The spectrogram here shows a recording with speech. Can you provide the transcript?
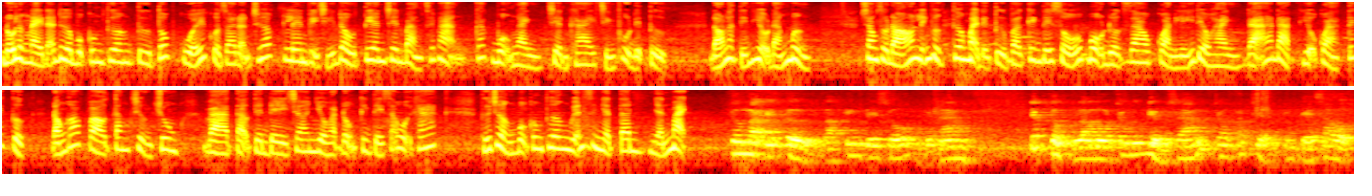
Nỗ lực này đã đưa Bộ Công Thương từ top cuối của giai đoạn trước lên vị trí đầu tiên trên bảng xếp hạng các bộ ngành triển khai chính phủ điện tử. Đó là tín hiệu đáng mừng. Trong số đó, lĩnh vực thương mại điện tử và kinh tế số Bộ được giao quản lý điều hành đã đạt hiệu quả tích cực, đóng góp vào tăng trưởng chung và tạo tiền đề cho nhiều hoạt động kinh tế xã hội khác. Thứ trưởng Bộ Công Thương Nguyễn Sinh Nhật Tân nhấn mạnh. Thương mại điện tử và kinh tế số của Việt Nam tiếp tục là một trong những điểm sáng trong phát triển kinh tế xã hội.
